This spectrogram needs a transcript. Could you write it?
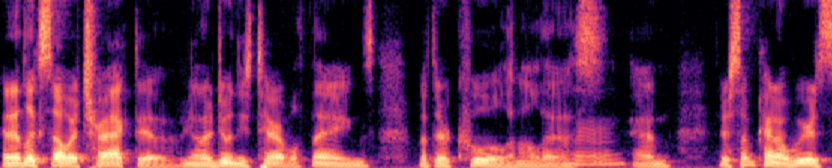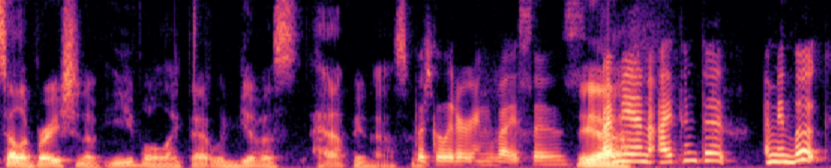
and it looks so attractive you know they're doing these terrible things but they're cool and all this Mhm. and there's some kind of weird celebration of evil like that would give us happiness The glittering vices. Yeah. I mean, I think that, I mean, look,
